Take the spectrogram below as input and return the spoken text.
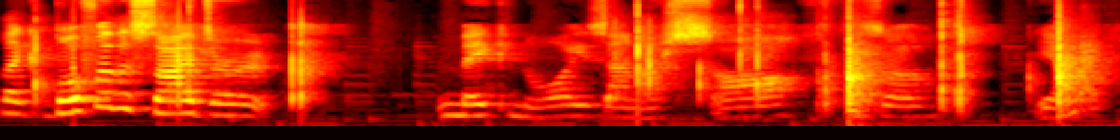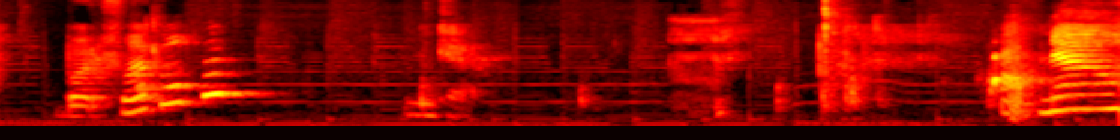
like both of the sides are make noise and are soft. So yeah, butterfly poppet. Okay. Now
